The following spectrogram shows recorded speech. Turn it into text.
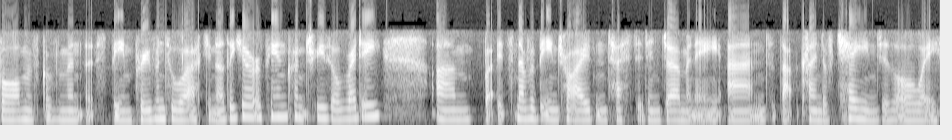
form of government that's been proven to work in other European countries already, um, but it's never been tried and tested in Germany. And that kind of change is always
